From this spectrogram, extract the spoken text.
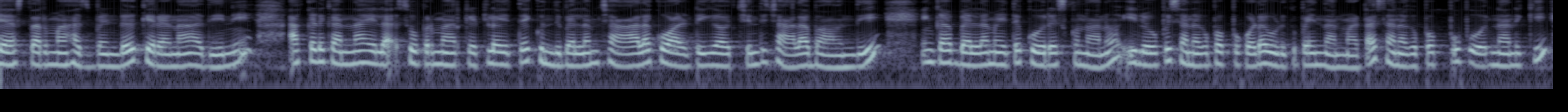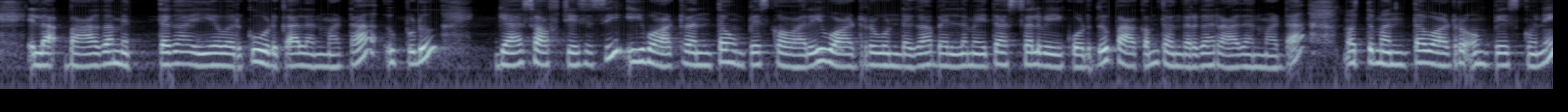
చేస్తారు మా హస్బెండ్ కిరాణా అదిని. అక్కడికన్నా ఇలా సూపర్ మార్కెట్లో అయితే కుంది బెల్లం చాలా క్వాలిటీగా వచ్చింది చాలా బాగుంది. ఇంకా బెల్లం అయితే కోరేసుకున్నాను. ఈ లోపు శనగపప్పు కూడా ఉడికిపోయింది అనమాట శనగపప్పు పూర్ణానికి ఇలా బాగా మెత్తగా అయ్యే వరకు ఉడకాలన్నమాట. ఇప్పుడు గ్యాస్ ఆఫ్ చేసేసి ఈ వాటర్ అంతా ఉంపేసుకోవాలి. వాటర్ ఉండగా బెల్లం అయితే అస్సలు వేయకూడదు. పాకం తొందరగా రాదనమాట మొత్తం అంతా వాటర్ ఉంపేసుకొని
